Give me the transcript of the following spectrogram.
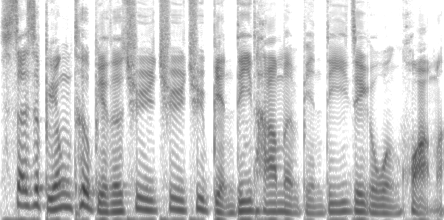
实在是不用特别的去去去贬低他们，贬低这个文化嘛。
